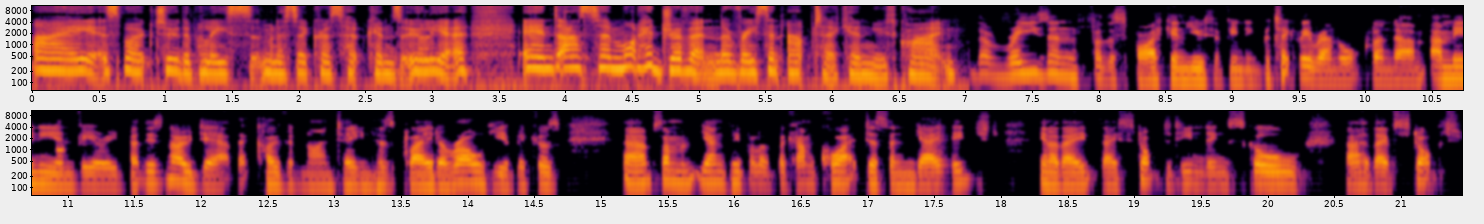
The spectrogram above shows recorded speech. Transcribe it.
I spoke to the Police Minister Chris Hipkins earlier and asked him what had driven the recent uptick in youth crime. The reason for the spike in youth offending, particularly around Auckland, um, are many and varied, but there's no doubt that COVID 19 has played a role here because uh, some young people have become quite disengaged. You know, they, they stopped attending school, uh, they've stopped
